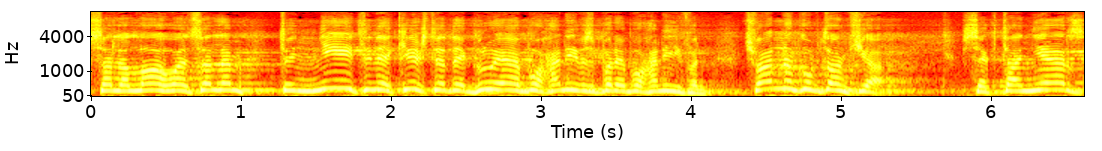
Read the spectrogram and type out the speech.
sallallahu alejhi ve sellem, të njëjtën e kishte edhe gruaja e Ebu Hanifës për Ebu Hanifën. Çfarë nënkupton kjo? Se këta njerëz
